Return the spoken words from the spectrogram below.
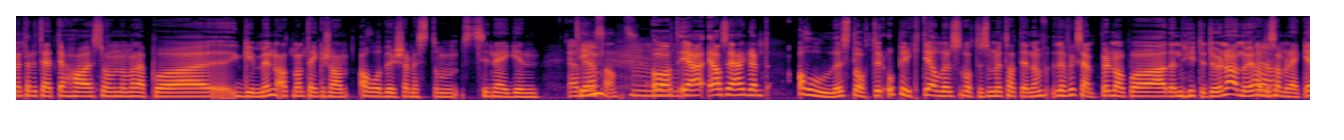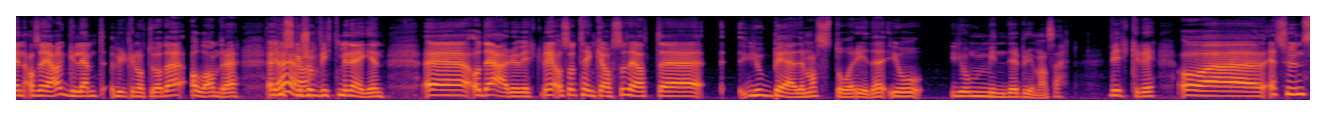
mentalitet jeg har som når man er på eh, gymmen. At man tenker sånn alle bryr seg mest om sin egen Ja, det er ting. sant. Og at jeg, altså jeg har glemt alles låter, oppriktig alles låter som ble tatt gjennom. Det For eksempel nå på den hytteturen da Når vi hadde Ja. sammenleken. Altså jeg har glemt hvilken låt du hadde, alle andre. Jeg husker ja. så vidt min egen. Uh, og det er det jo virkelig. Og så tenker jeg også det at uh, jo bedre man står i det, jo, jo mindre bryr man seg. Virkelig. Og uh, jeg, syns,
